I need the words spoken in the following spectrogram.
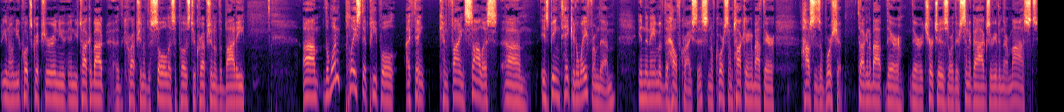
you know, and you quote scripture and you, and you talk about uh, the corruption of the soul as opposed to corruption of the body. Um, the one place that people, I think, can find solace, um, is being taken away from them in the name of the health crisis. And of course, I'm talking about their houses of worship talking about their their churches or their synagogues or even their mosques.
